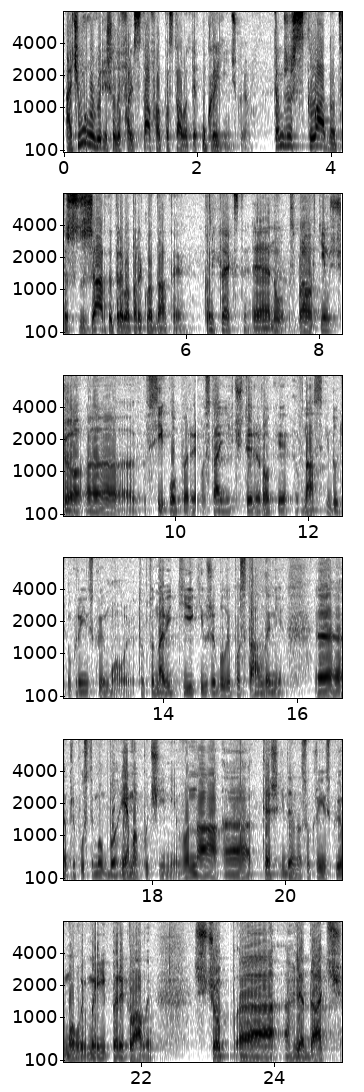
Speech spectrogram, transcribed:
А чому ви вирішили Фальстафа поставити українською? Там же ж складно, це ж жарти треба перекладати, контексти. Е, ну, справа в тім, що е, всі опери останніх 4 роки в нас ідуть українською мовою. Тобто навіть ті, які вже були поставлені, е, припустимо, Богема Пучині, вона е, теж іде в нас українською мовою. Ми її переклали, щоб е, глядач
